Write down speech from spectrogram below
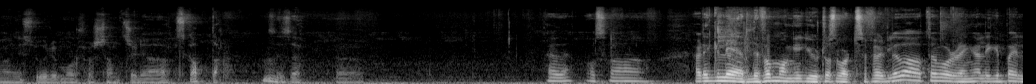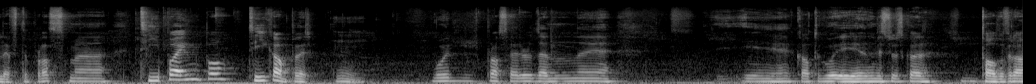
mange store målforsjanser de har skapt. da syns jeg. Mm. Det er det. Og så er det gledelig for mange gult og svart selvfølgelig da, at Vålerenga ligger på 11.-plass med ti poeng på ti kamper. mm. Hvor plasserer du den i, i kategorien, hvis du skal ta det fra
